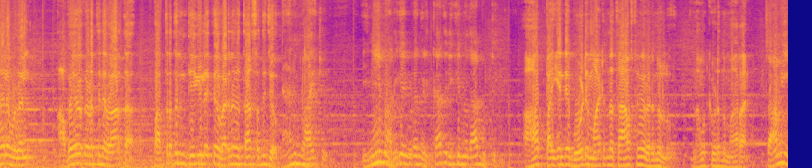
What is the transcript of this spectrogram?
ഇന്നലെ മുതൽ അവയവകടത്തിന്റെ വാർത്ത പത്രത്തിലും ടി വിയിലൊക്കെ വരുന്നത് താൻ ശ്രദ്ധിച്ചോ? ഞാനും വായിച്ചു. ഇനിയും അധികം ഇവിടെ നിൽക്കാതിരിക്കുന്നതാ ബുദ്ധി. ആ പയ്യന്റെ ബോഡി മാറ്റുന്ന താമസമേ വരുന്നുള്ളൂ. നമുക്ക് ഇവിടുന്ന് മാറാൻ. സ്വാമി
